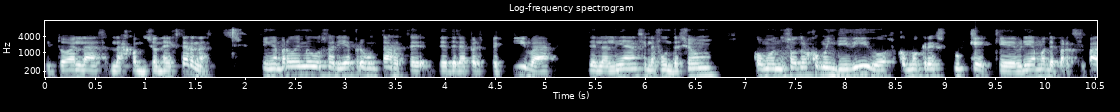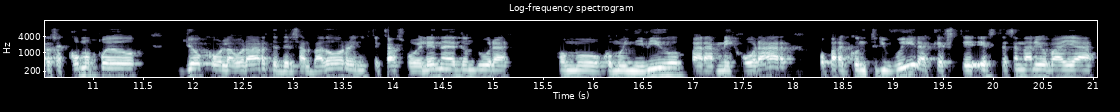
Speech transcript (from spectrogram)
y todas las, las, condiciones externas. Sin embargo, a mí me gustaría preguntarte desde la perspectiva de la Alianza y la Fundación, como nosotros como individuos, ¿cómo crees tú que, que deberíamos de participar? O sea, ¿cómo puedo yo colaborar desde El Salvador, en este caso Elena desde Honduras, como, como individuo para mejorar o para contribuir a que este, este escenario vaya,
